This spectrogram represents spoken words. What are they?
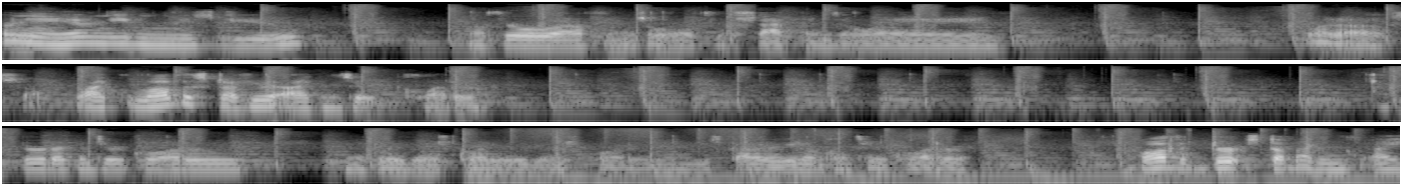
I mean, I haven't even used you. I'll throw a lot of things away. I'll throw saplings away. What else? Like, a lot of the stuff here I consider clutter. Third, I consider clutter. Okay, there's clutter, there's clutter. These clutter, you don't consider clutter. All the dirt stuff I can I,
